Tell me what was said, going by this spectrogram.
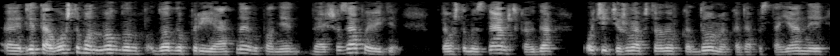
э, для того, чтобы он мог благоприятно выполнять дальше заповеди. Потому что мы знаем, что когда очень тяжелая обстановка дома, когда постоянные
